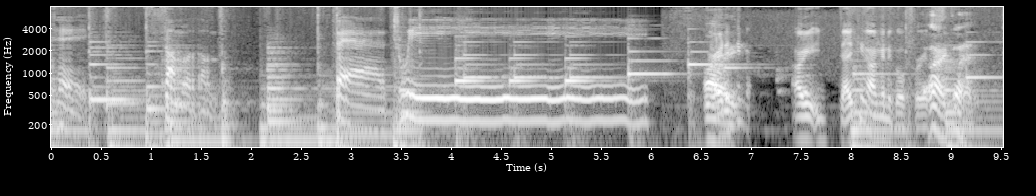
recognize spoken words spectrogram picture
takes. Some of them bad tweets. All All right, I think, are you, I think I'm going to go first. All right, go ahead.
